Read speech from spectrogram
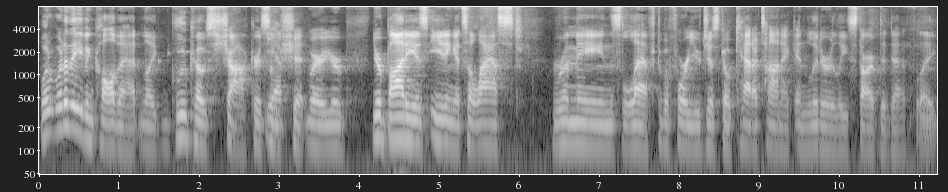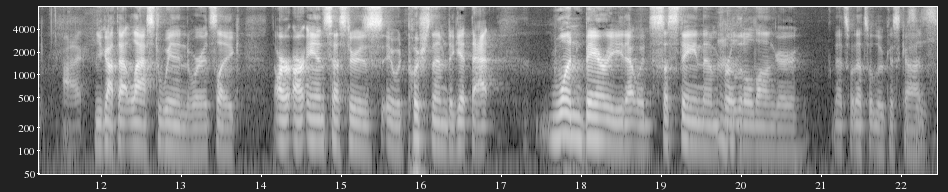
what what do they even call that? Like glucose shock or some Yep. shit where your your body is eating its last remains left before you just go catatonic and literally starve to death. Like I- you got that last wind where it's like our our ancestors it would push them to get that one berry that would sustain them for a little longer. That's what that's what Lucas got. This is,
